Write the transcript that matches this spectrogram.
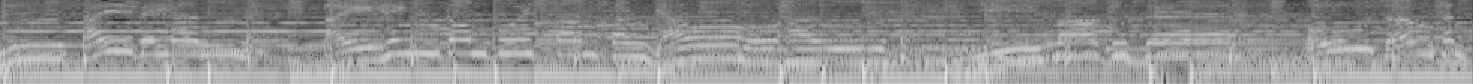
唔使避孕，弟兄乾杯，三生有幸。姨媽姑姐、部長親戚，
